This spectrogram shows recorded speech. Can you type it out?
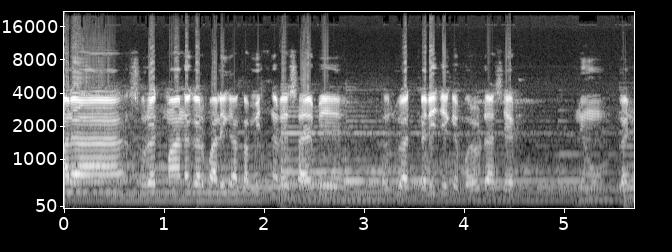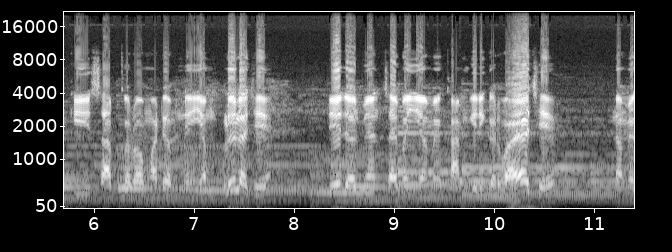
અમારા સુરત મહાનગરપાલિકા કમિશનરે સાહેબે રજૂઆત કરી છે કે બરોડા શહેરનું ગંદકી સાફ કરવા માટે અમને અહીંયા મોકલેલા છે. તે દરમિયાન સાહેબ અહીંયા અમે કામગીરી કરવા આવ્યા છે અને અમે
